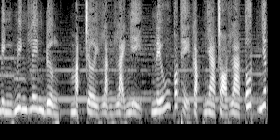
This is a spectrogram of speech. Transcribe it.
Bình minh lên đường, mặt trời lặn lại nhỉ, nếu có thể gặp nhà trọ là tốt nhất.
